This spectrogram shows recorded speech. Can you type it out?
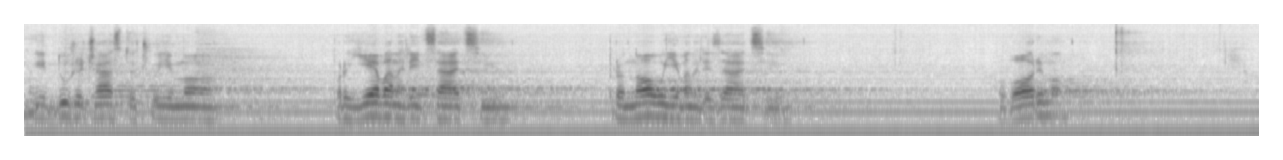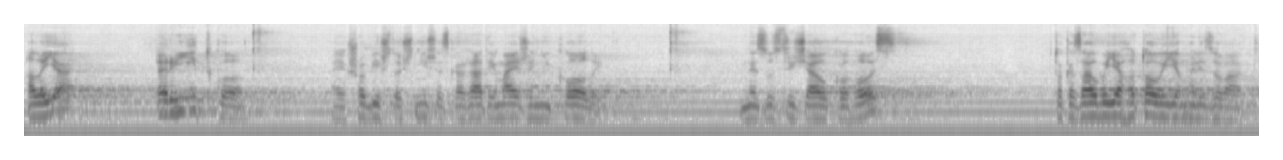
ми дуже часто чуємо про євангелізацію, про нову євангелізацію. Говоримо. Але я рідко, а якщо більш точніше сказати, майже ніколи не зустрічав когось, хто казав би, я готовий євангелізувати.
